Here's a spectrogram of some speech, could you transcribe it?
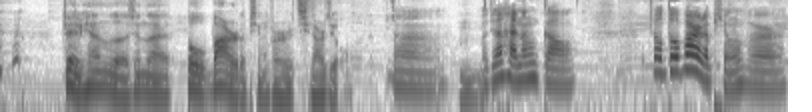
这片子现在豆瓣的评分是七点九，嗯。嗯我觉得还能高。照豆瓣的评分，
